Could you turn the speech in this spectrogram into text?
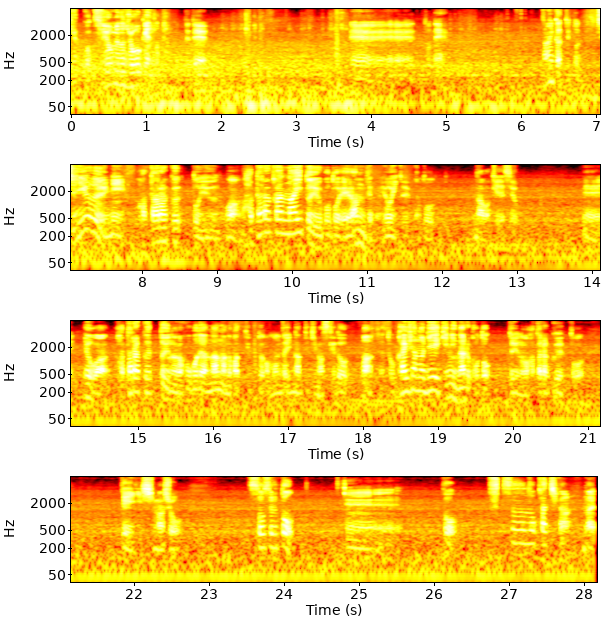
結構強めの条件だと思ってて、えー、っとね、何かっていうと、自由に働くというのは、働かないということを選んでも良いということなわけですよ。えー要は、働くというのがここでは何なのかっていうことが問題になってきますけど、まあ、えっと会社の利益になることというのを働くと定義しましょう。そうすると、えーと、普通の価値観、まあ、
